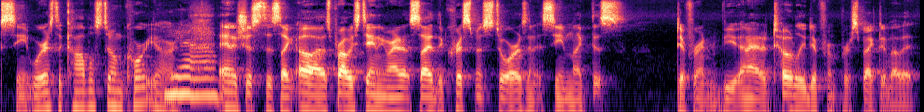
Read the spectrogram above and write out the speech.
seem, where's the cobblestone courtyard? Yeah. And it's just this like, oh, I was probably standing right outside the Christmas stores and it seemed like this different view and I had a totally different perspective of it.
